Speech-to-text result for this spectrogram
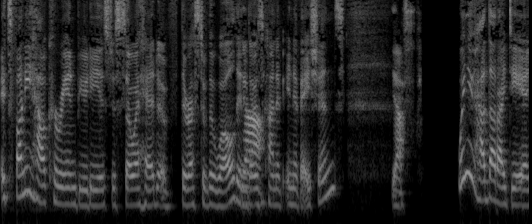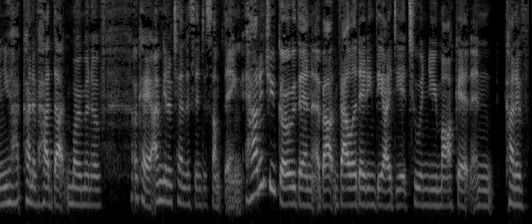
It's funny how Korean beauty is just so ahead of the rest of the world in yeah. those kind of innovations. Yes. When you had that idea and you kind of had that moment of, okay, I'm going to turn this into something, how did you go then about validating the idea to a new market and kind of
